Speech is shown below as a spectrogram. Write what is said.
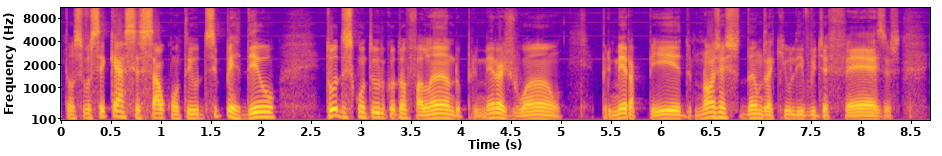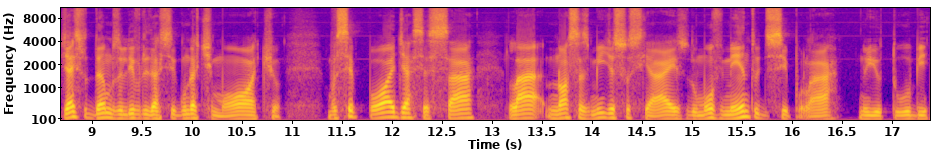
Então, se você quer acessar o conteúdo, se perdeu todo esse conteúdo que eu estou falando, 1 João, 1 Pedro, nós já estudamos aqui o livro de Efésios, já estudamos o livro da 2 Timóteo. Você pode acessar lá nossas mídias sociais do Movimento Discipular no YouTube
